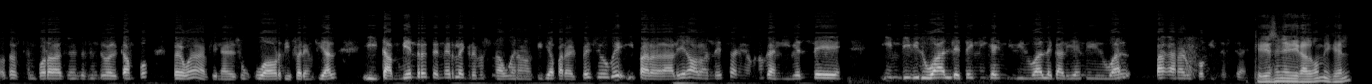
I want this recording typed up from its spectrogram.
otras temporadas en ese centro del campo, pero bueno, al final es un jugador diferencial y también retenerle creo que es una buena noticia para el PSV y para la liga holandesa, que yo creo que a nivel de individual, de técnica individual, de calidad individual va a ganar un poquito este año. ¿Querías añadir algo, Miguel?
